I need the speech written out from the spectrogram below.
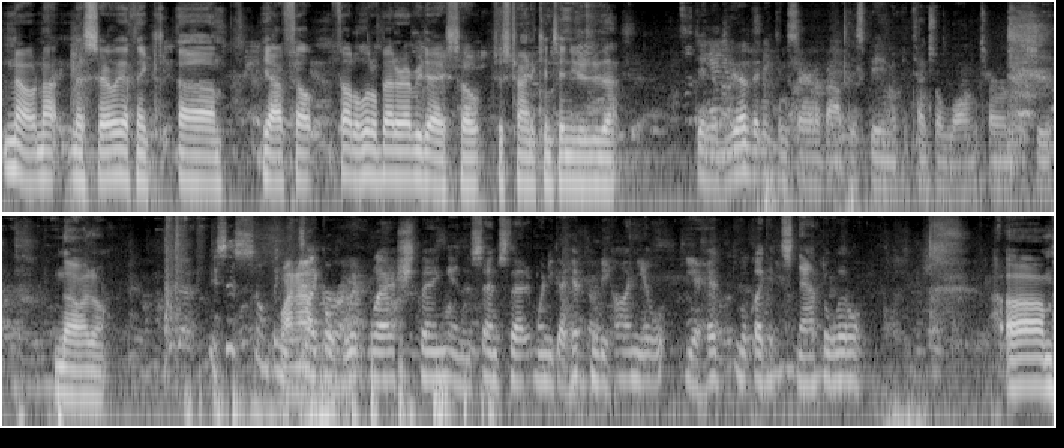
no, not necessarily. I think um, yeah, I felt felt a little better every day. So just trying to continue to do that. Daniel, do you have any concern about this being a potential long-term issue? No, I don't. Is this something that's like a whiplash thing in the sense that when you got hit from behind, you, your head looked like it snapped a little? Um,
